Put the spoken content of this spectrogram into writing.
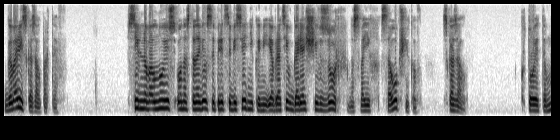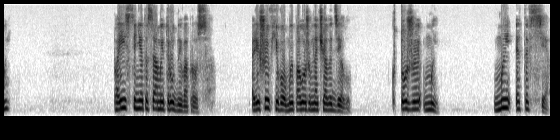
«Говори», — сказал Портеф. Сильно волнуясь, он остановился перед собеседниками и, обратив горящий взор на своих сообщников, сказал, «Кто это мы?» Поистине это самый трудный вопрос. Решив его, мы положим начало делу. Кто же мы? Мы — это все.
